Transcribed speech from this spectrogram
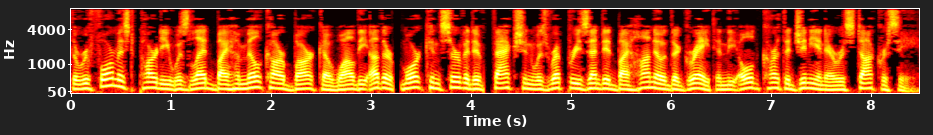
the reformist party was led by Hamilcar Barca while the other, more conservative, faction was represented by Hanno the Great and the old Carthaginian aristocracy.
